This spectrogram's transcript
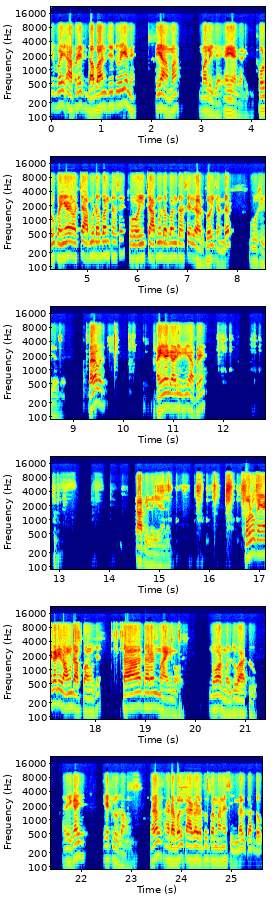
કે ભાઈ આપણે દબાણ જે જોઈએ ને, તે આમાં મળી જાય અહીંયા ગાડી થોડુંક અહીંયા વચ્ચે આપનું દબાણ થશે, થોડું અહીં આપનું દબાણ થશે એટલે અડધો ઇંચ અંદર ઘૂસી જશે. બરાબર? અહીંયા ગાડીથી આપણે કાપી લઈએ આને થોડુંક અહીંયા આગળ રાઉન્ડ આપવાનું છે. સાધારણ માઇનોર નોર્મલ જો આટલું. આ દેખાય એટલું રાઉન્ડ બરાબર? આ ડબલ કાગળ હતું, પણ મને સિંગલ કરી દઉં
